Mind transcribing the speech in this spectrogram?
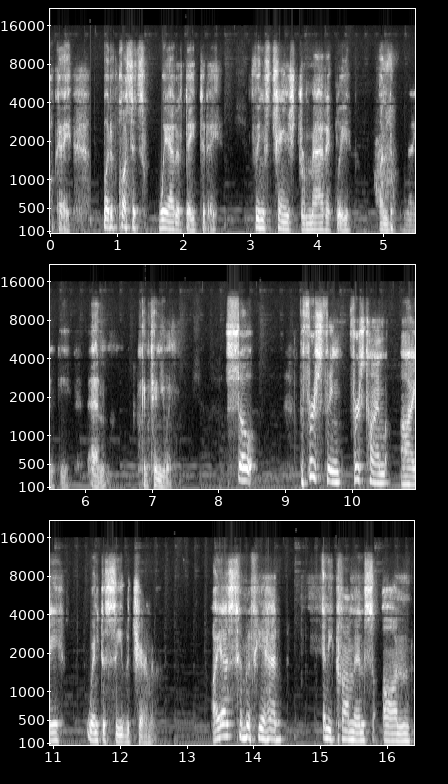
Okay. But of course, it's way out of date today. Things changed dramatically under Bernanke and continuing. So, the first thing, first time I went to see the chairman, I asked him if he had any comments on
